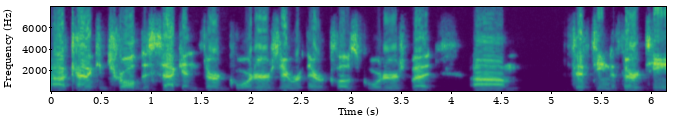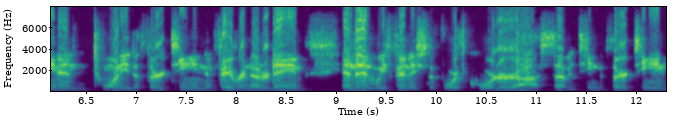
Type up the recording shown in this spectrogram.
Uh, kind of controlled the second and third quarters. They were they were close quarters, but um, 15 to 13 and 20 to 13 in favor of Notre Dame. And then we finished the fourth quarter uh, 17 to 13.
